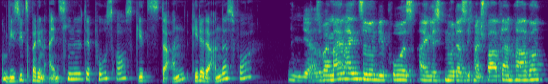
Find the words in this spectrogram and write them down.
Und wie sieht es bei den einzelnen Depots aus? Geht's da an, geht ihr da anders vor? Ja, also bei meinem einzelnen Depot ist eigentlich nur, dass ich meinen Sparplan habe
